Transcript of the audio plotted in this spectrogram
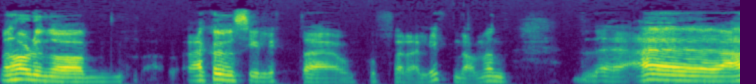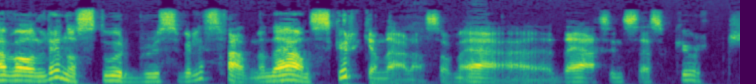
Men har du noe Jeg kan jo si litt eh, om hvorfor jeg liker den, da. Men jeg, jeg var aldri noen stor Bruce Willis-fan, men det er han skurken der da, som er det jeg syns er så kult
